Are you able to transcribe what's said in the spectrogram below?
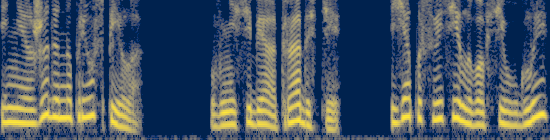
и неожиданно преуспела. Вне себя от радости я посветила во все углы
